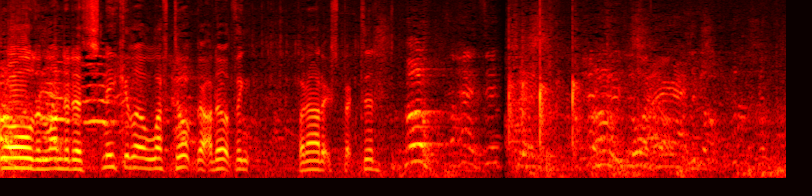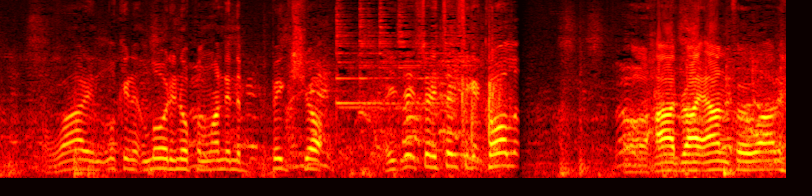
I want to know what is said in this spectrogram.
rolled and landed a sneaky little left hook that I don't think Barnard expected. Ouari looking at loading up and landing the big shot. Said he tends to get caught. Oh, hard right hand for Ouari.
